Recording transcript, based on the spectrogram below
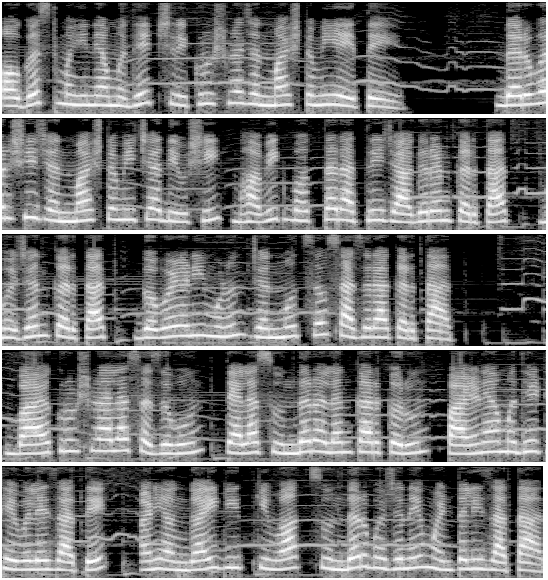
ऑगस्ट महिन्यामध्ये श्रीकृष्ण जन्माष्टमी येते. दरवर्षी जन्माष्टमीच्या दिवशी भाविक भक्त रात्री जागरण करतात भजन करतात गवळणी म्हणून जन्मोत्सव साजरा करतात. बाळकृष्णाला सजवून त्याला सुंदर अलंकार करून पाळण्यामध्ये ठेवले जाते आणि अंगाई गीत किंवा सुंदर भजने म्हटली जातात.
